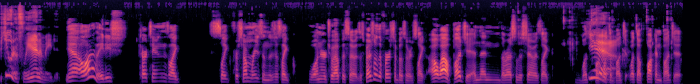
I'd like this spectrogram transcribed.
beautifully animated. Yeah, a lot of '80s cartoons, like, it's like for some reason there's just like one or two episodes, especially the first episode. It's like, oh wow, budget, and then the rest of the show is like, what's bu- what's a Yeah. budget? What's a fucking budget?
